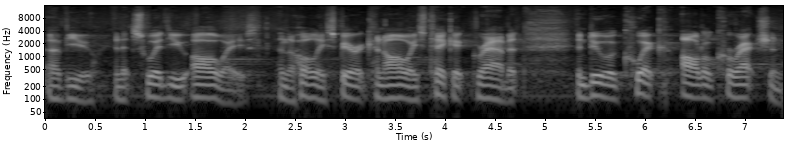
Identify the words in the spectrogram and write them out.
of you and it's with you always. And the Holy Spirit can always take it, grab it, and do a quick auto correction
